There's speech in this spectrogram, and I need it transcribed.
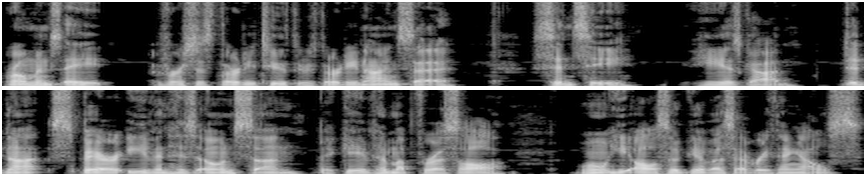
Romans 8, verses 32 through 39 say, Since he, he is God, did not spare even his own son, but gave him up for us all, won't he also give us everything else?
